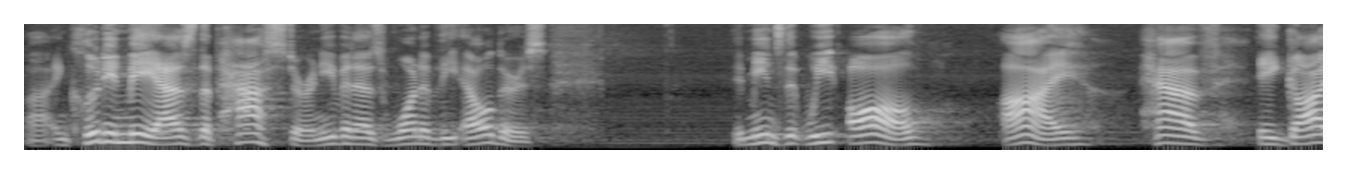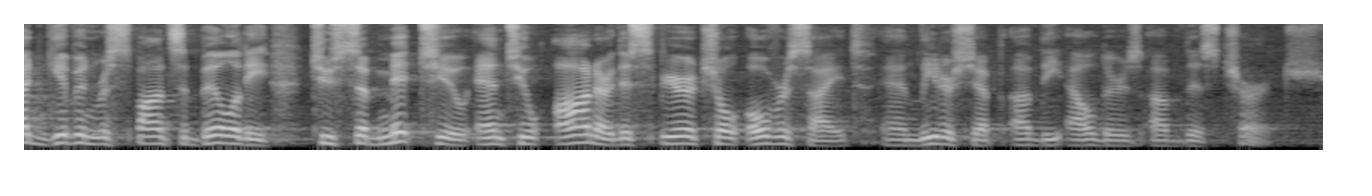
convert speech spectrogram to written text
uh, including me as the pastor and even as one of the elders, it means that we all, I, have a God given responsibility to submit to and to honor the spiritual oversight and leadership of the elders of this church.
